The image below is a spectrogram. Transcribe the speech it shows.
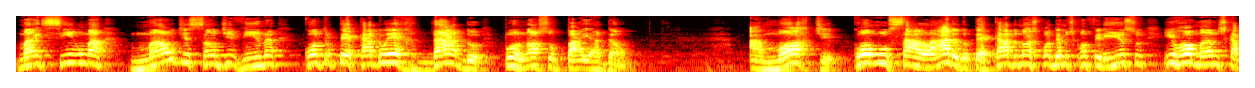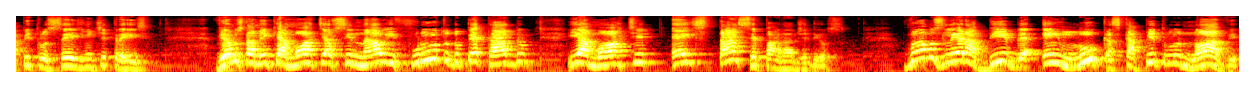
mas sim uma maldição divina contra o pecado herdado por nosso pai Adão. A morte, como o salário do pecado, nós podemos conferir isso em Romanos capítulo 6, 23. Vemos também que a morte é o sinal e fruto do pecado e a morte é estar separado de Deus. Vamos ler a Bíblia em Lucas capítulo 9,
